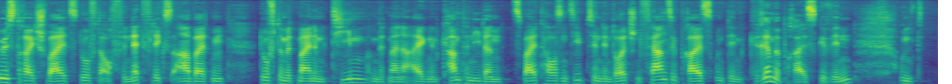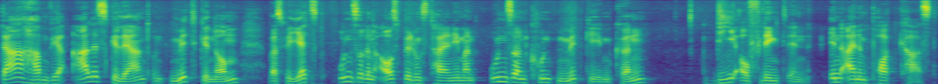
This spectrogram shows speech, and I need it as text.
Österreich, Schweiz, durfte auch für Netflix arbeiten, durfte mit meinem Team, mit meiner eigenen Company dann 2017 den Deutschen Fernsehpreis und den Grimme-Preis gewinnen. Und da haben wir alles gelernt und mitgenommen, was wir jetzt unseren Ausbildungsteilnehmern, unseren Kunden mitgeben können die auf LinkedIn, in einem Podcast,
